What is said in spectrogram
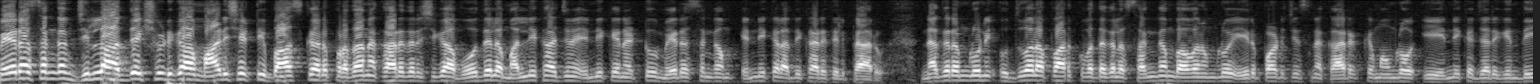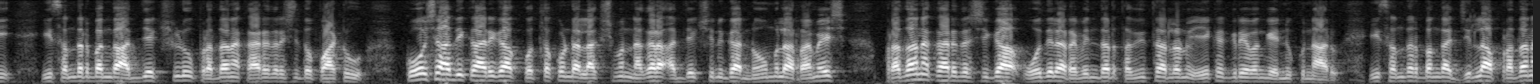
మేరా సంఘం జిల్లా అధ్యక్షుడిగా మాడిశెట్టి భాస్కర్ ప్రధాన కార్యదర్శిగా ఓదెల మల్లికార్జున ఎన్నికైనట్టు మేరా సంఘం ఎన్నికల అధికారి తెలిపారు. నగరంలోని ఉజ్వల పార్క్ వద్ద గల సంఘం భవనంలో ఏర్పాటు చేసిన కార్యక్రమంలో ఈ ఎన్నిక జరిగింది. ఈ సందర్భంగా అధ్యక్షుడు ప్రధాన కార్యదర్శితో పాటు కోశాధికారిగా కొత్తకొండ లక్ష్మణ్ నగర అధ్యక్షునిగా నోముల రమేష్ ప్రధాన కార్యదర్శిగా ఓదెల రవీందర్ తదితరులను ఏకగ్రీవంగా ఎన్నుకున్నారు. ఈ సందర్భంగా జిల్లా ప్రధాన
